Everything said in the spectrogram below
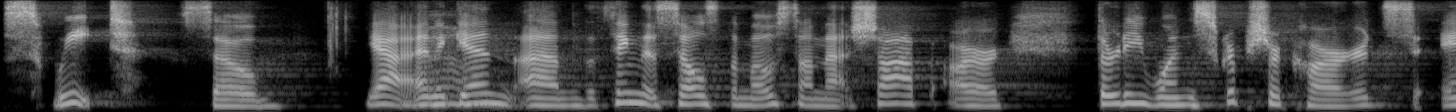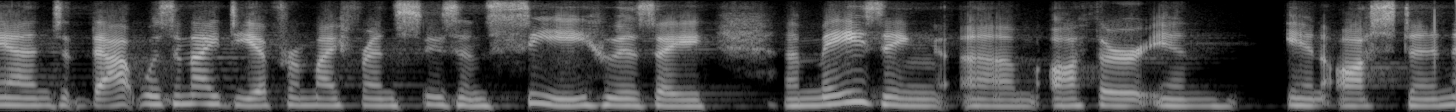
sweet. So yeah. And again, um, the thing that sells the most on that shop are 31 scripture cards. And that was an idea from my friend Susan C., who is a amazing um, author in in Austin.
